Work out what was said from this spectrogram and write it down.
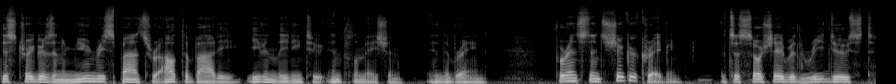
This triggers an immune response throughout the body, even leading to inflammation in the brain. For instance, sugar craving. It's associated with reduced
